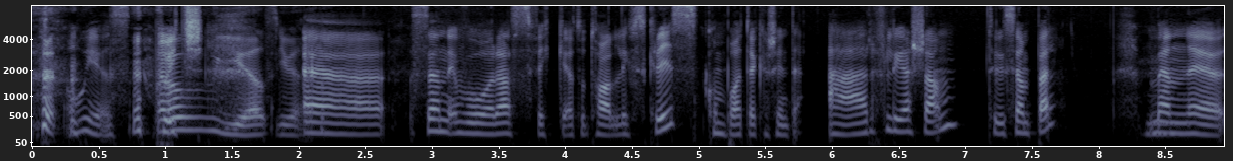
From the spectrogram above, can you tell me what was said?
oh yes, preach. Oh, yes, have. Eh, sen i våras fick jag total livskris. Kom på att jag kanske inte är flersam, till exempel. Men eh,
